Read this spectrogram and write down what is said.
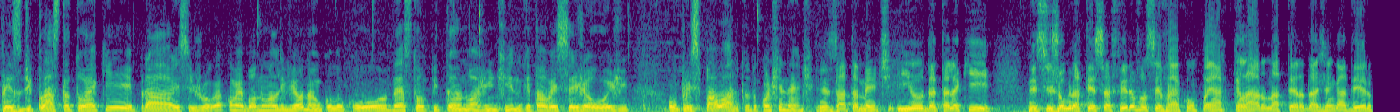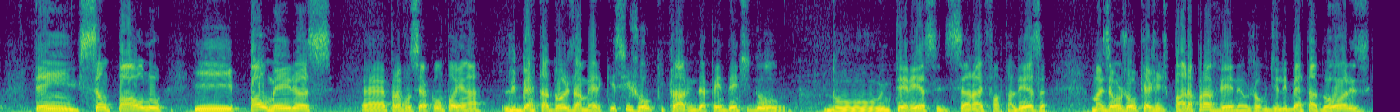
peso de classe, tanto é que para esse jogo a Comebol não aliviou não, colocou o Nestor Pitano, o argentino, que talvez seja hoje o principal árbitro do continente. Exatamente. E o detalhe é que nesse jogo da terça-feira você vai acompanhar, claro, na tela da Jangadeiro, tem São Paulo e Palmeiras é, para você acompanhar. Libertadores da América, esse jogo que, claro, independente do, do interesse de Ceará e Fortaleza, mas é um jogo que a gente para para ver, né? Um jogo de Libertadores,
